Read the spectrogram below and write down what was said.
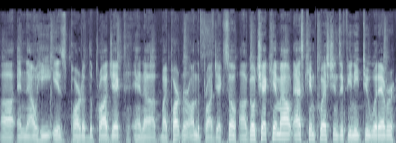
uh, and now he is part of the project and uh, my partner on the project. So uh, go check him out, ask him questions if you need to, whatever.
